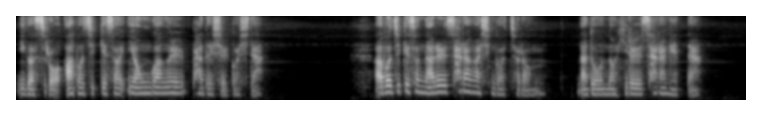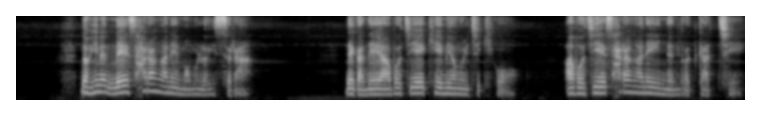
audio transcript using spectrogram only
이것으로 아버지께서 영광을 받으실 것이다. 아버지께서 나를 사랑하신 것처럼 나도 너희를 사랑했다. 너희는 내 사랑 안에 머물러 있으라. 내가 내 아버지의 계명을 지키고 아버지의 사랑 안에 있는 것 같이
